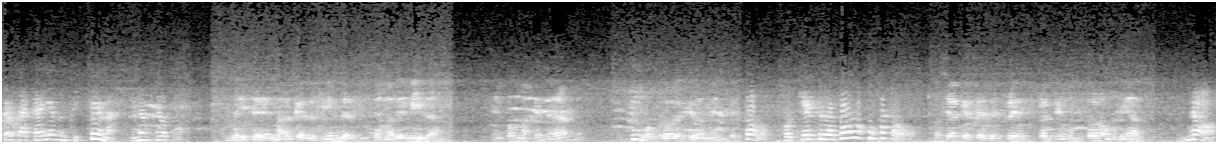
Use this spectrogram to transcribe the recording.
Es la caída de un sistema y no de otro. Me dice, marca el fin del sistema de vida. ¿En forma general Sí. o progresivamente? Todo, porque Él creó todo, juzga todo. O sea que se destruye prácticamente toda la humanidad. No,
